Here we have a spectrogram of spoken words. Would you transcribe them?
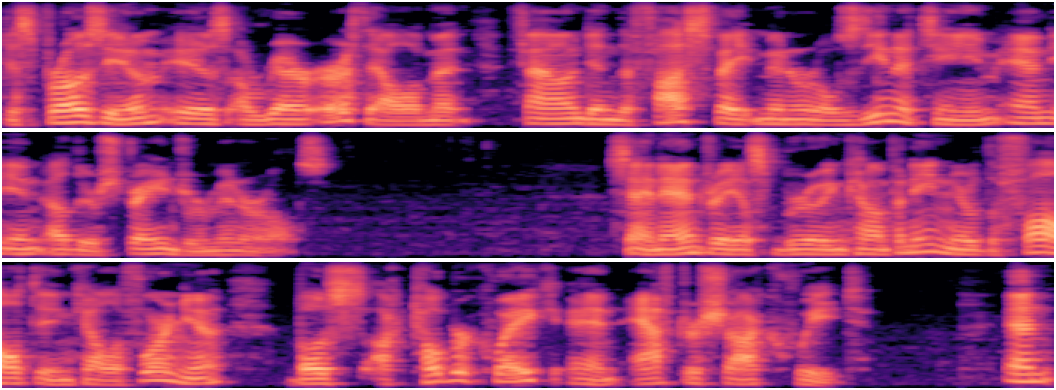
Dysprosium is a rare earth element found in the phosphate mineral xenotime and in other stranger minerals. San Andreas Brewing Company near the Fault in California boasts Oktoberquake and Aftershock wheat. And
